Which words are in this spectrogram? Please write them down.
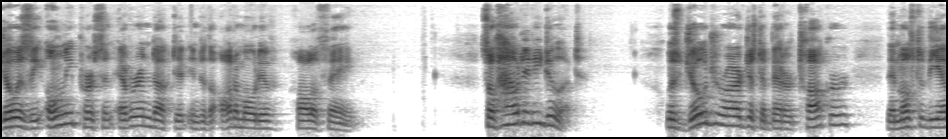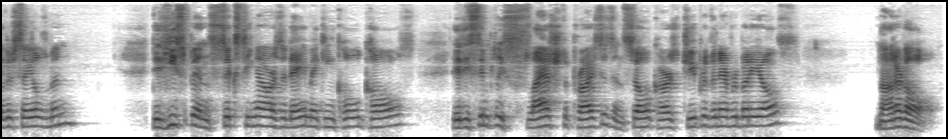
Joe is the only person ever inducted into the Automotive Hall of Fame. So how did he do it? Was Joe Girard just a better talker than most of the other salesmen? Did he spend 16 hours a day making cold calls? Did he simply slash the prices and sell cars cheaper than everybody else? Not at all.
